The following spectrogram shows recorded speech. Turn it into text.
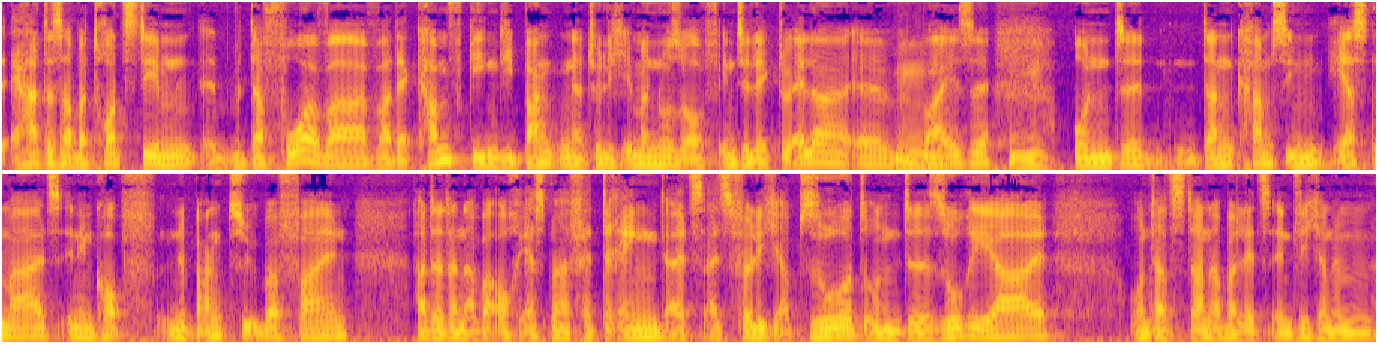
er hat es aber trotzdem, äh, davor war, war der Kampf gegen die Banken natürlich immer nur so auf intellektueller äh, mhm. Weise. Mhm. Und äh, dann kam es ihm erstmals in den Kopf, eine Bank zu überfallen. Hat er dann aber auch erstmal verdrängt als, als völlig absurd und äh, surreal und hat es dann aber letztendlich an einem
